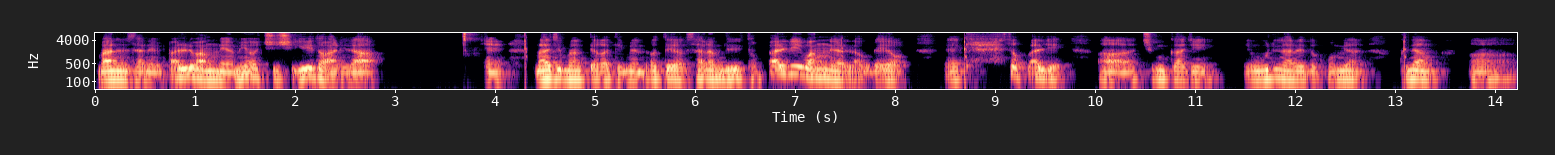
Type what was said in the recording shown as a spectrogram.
많은 사람이 빨리 왕래하며 지식이 더하리라. 예, 마지막 때가 되면 어때요? 사람들이 더 빨리 왕래하려고 그래요. 예, 계속 빨리 어, 지금까지 우리나라에도 보면 그냥 어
